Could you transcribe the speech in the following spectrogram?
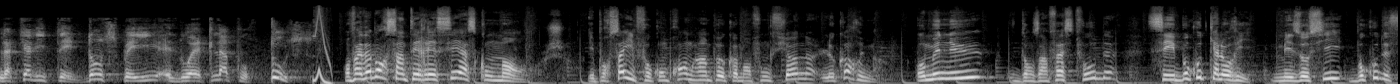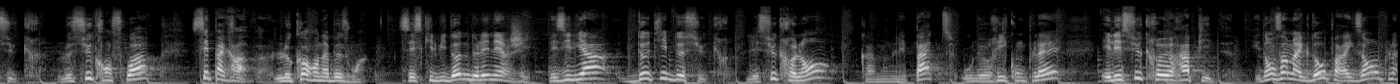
La qualité dans ce pays, elle doit être là pour tous. On va d'abord s'intéresser à ce qu'on mange. Et pour ça, il faut comprendre un peu comment fonctionne le corps humain. Au menu, dans un fast-food, c'est beaucoup de calories, mais aussi beaucoup de sucre. Le sucre en soi, c'est pas grave, le corps en a besoin. C'est ce qui lui donne de l'énergie. Mais il y a deux types de sucre. Les sucres lents, comme les pâtes ou le riz complet, et les sucres rapides. Et dans un McDo, par exemple,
